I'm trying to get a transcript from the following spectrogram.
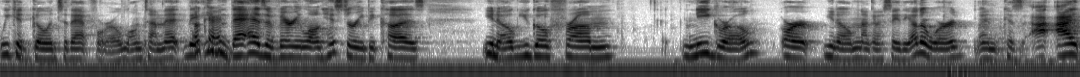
we could go into that for a long time. That that- Okay. even that has a very long history because you know you go from Negro or you know I'm not going to say the other word and because I, I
